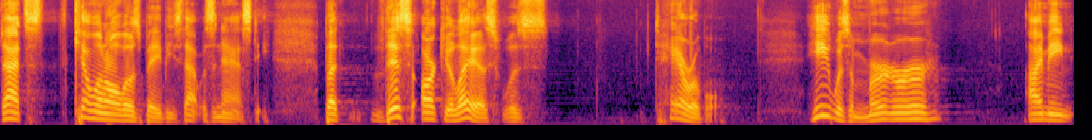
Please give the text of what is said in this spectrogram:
That's killing all those babies. That was nasty. But this Archelaus was terrible. He was a murderer. I mean,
